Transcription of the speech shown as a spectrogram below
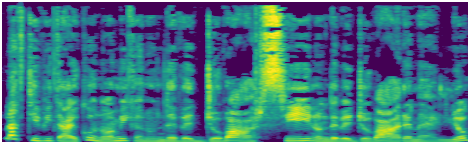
l'attività economica non deve giovarsi, non deve giovare meglio,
